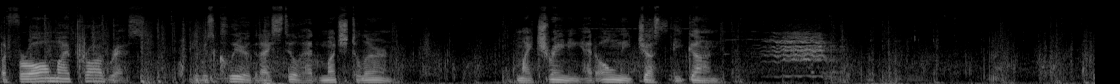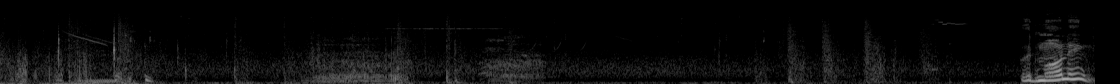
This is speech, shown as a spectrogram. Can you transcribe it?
but for all my progress, it was clear that I still had much to learn. My training had only just begun. Good morning.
